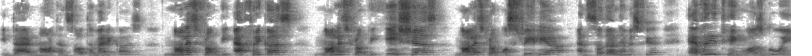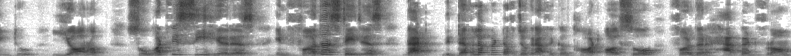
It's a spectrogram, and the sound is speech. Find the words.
entire North and South Americas, knowledge from the Africas, knowledge from the Asias, knowledge from Australia and Southern Hemisphere, everything was going to Europe. So what we see here is in further stages that the development of geographical thought also further happened from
